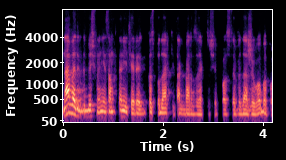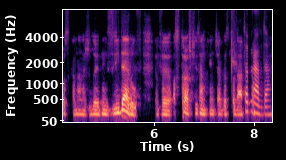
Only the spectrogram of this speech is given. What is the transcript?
nawet gdybyśmy nie zamknęli tej gospodarki tak bardzo, jak to się w Polsce wydarzyło, bo Polska należy do jednych z liderów w ostrości zamknięcia gospodarki. To prawda.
